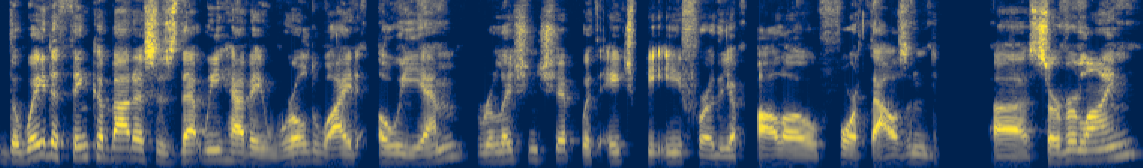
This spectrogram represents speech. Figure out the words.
the way to think about us is that we have a worldwide OEM relationship with HPE for the Apollo 4000 uh, server line.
